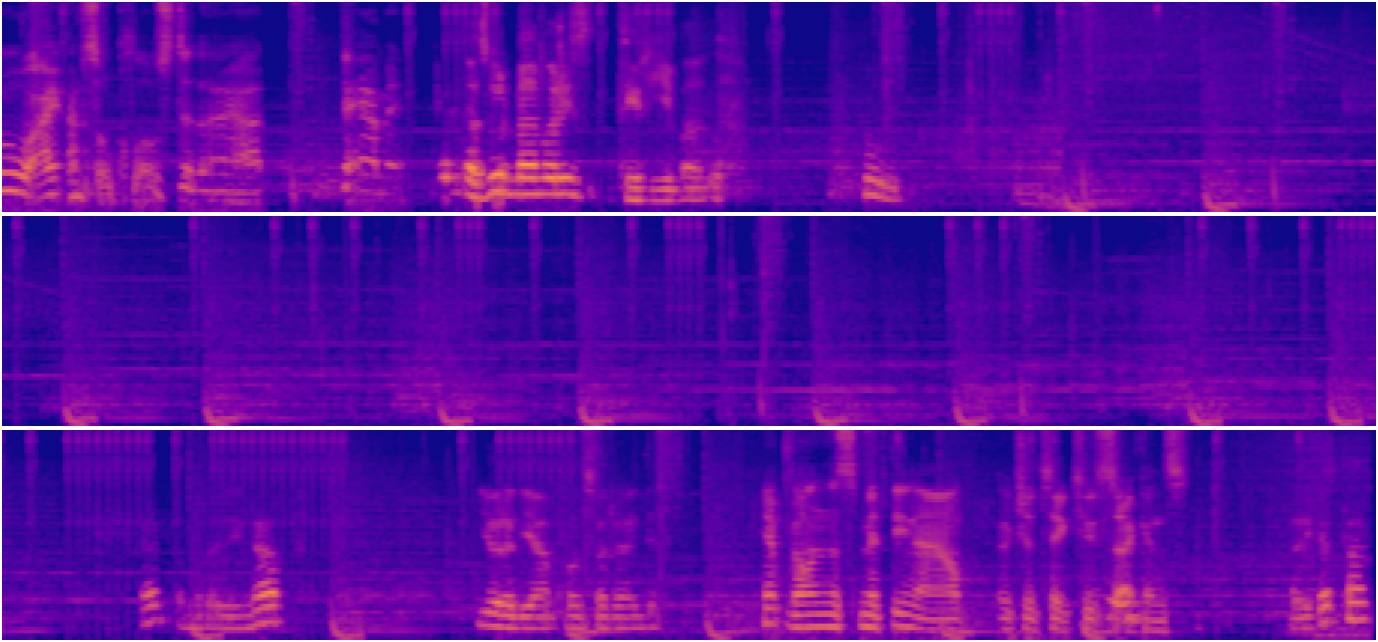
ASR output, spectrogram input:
Ooh, I, I'm so close to that. Damn it. Azure memories, terrible. Ooh. Yep, I'm reading up. You already up once already. Yep, going to Smithy now. It should take two seconds. Very good, Pat.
